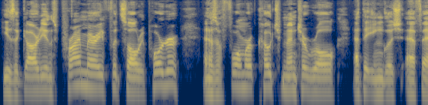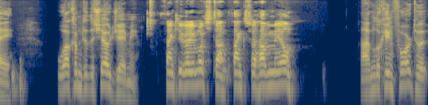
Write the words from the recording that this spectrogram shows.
He's a Guardian's primary futsal reporter and has a former coach mentor role at the English FA. Welcome to the show, Jamie. Thank you very much, Dan. Thanks for having me on. I'm looking forward to it,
